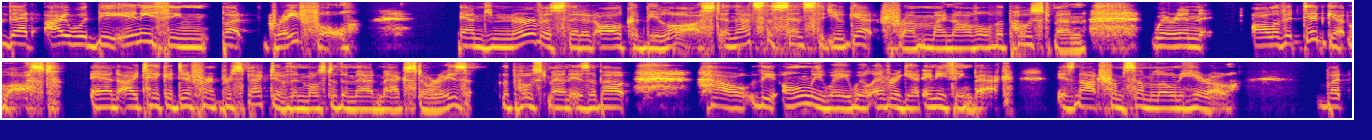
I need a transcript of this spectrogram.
that I would be anything but grateful and nervous that it all could be lost. And that's the sense that you get from my novel, The Postman, wherein all of it did get lost. And I take a different perspective than most of the Mad Max stories. The Postman is about how the only way we'll ever get anything back is not from some lone hero, but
